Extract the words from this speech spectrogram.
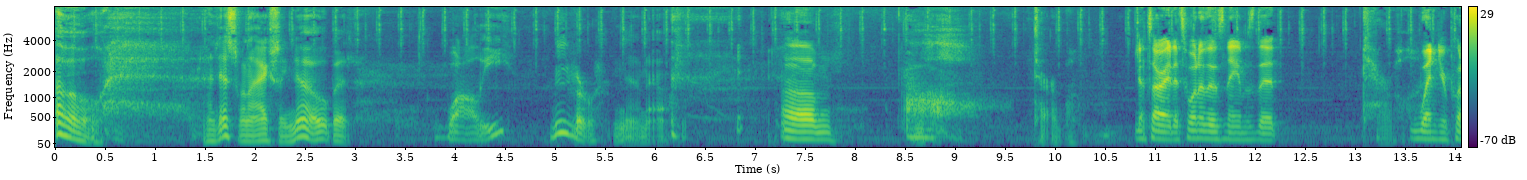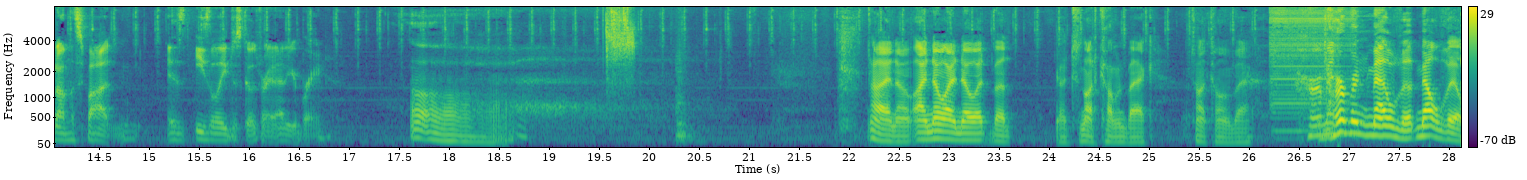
Oh, and this one I actually know, but Wally. beaver. No, no. um. Oh, terrible, That's all right. It's one of those names that terrible. when you're put on the spot is easily just goes right out of your brain. Oh. I know, I know, I know it, but it's not coming back. It's not coming back. Herman Herman Melville. Melville.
